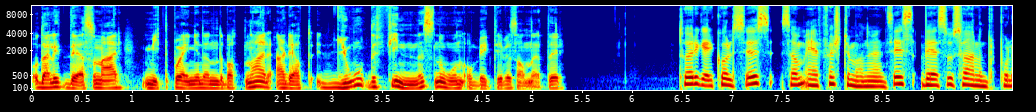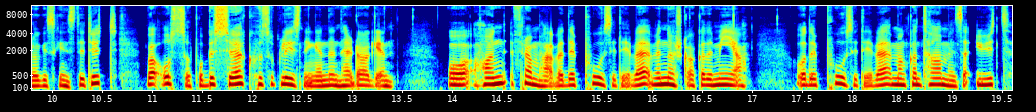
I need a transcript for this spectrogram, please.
Og det er litt det som er mitt poeng i denne debatten her, er det at jo, det finnes noen objektive sannheter. Torgeir Kolshus, som er førsteamanuensis ved Sosialantropologisk institutt, var også på besøk hos Opplysningen denne dagen. Og han framhever det positive ved norsk akademia, og det positive man kan ta med seg ut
